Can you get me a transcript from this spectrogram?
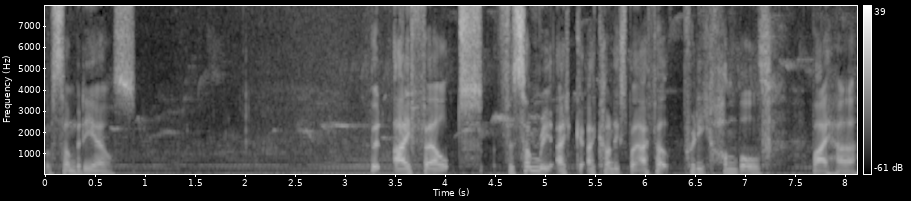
of somebody else. But I felt, for some reason, I, I can't explain, I felt pretty humbled by her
